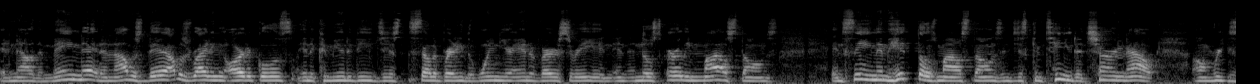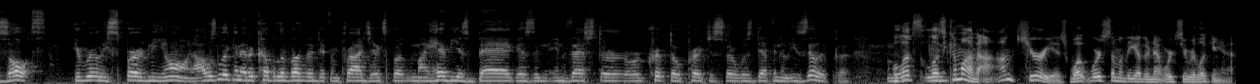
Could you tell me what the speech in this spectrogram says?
and now the main net and i was there i was writing articles in the community just celebrating the one year anniversary and, and, and those early milestones and seeing them hit those milestones and just continue to churn out um, results it really spurred me on. I was looking at a couple of other different projects, but my heaviest bag as an investor or crypto purchaser was definitely Zilliqa. Well, let's let's come on. I'm curious. What were some of the other networks you were looking at?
